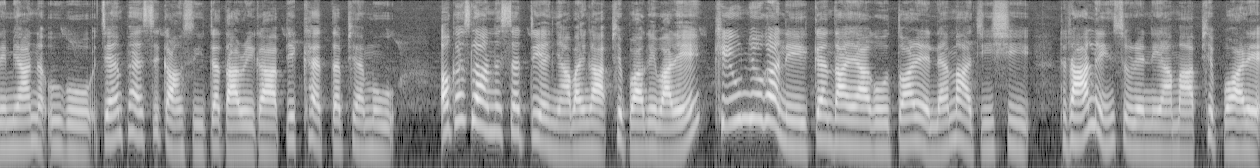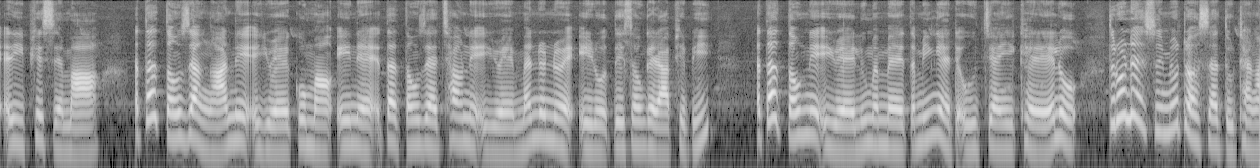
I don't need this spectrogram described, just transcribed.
လင်များနှစ်ဦးကိုအကြမ်းဖက်စစ်ကောင်စီတပ်သားတွေကပြစ်ခတ်တပ်ဖြတ်မှုဩဂတ်လ22ရက်ညပိုင်းကဖြစ်ပွားခဲ့ပါတယ်။ခင်ဦးမြို့ကနေကန်တာယာကိုသွားတဲ့လမ်းမကြီးရှိတရားလိန်ဆိုတဲ့နေရာမှာဖြစ်ပွားတဲ့အဲ့ဒီဖြစ်စဉ်မှာအသက်35နှစ်အရွယ်ကိုမောင်အေးနဲ့အသက်36နှစ်အရွယ်မက်နွနွဲ့အေးတို့တေဆုံးခဲ့တာဖြစ်ပြီးအသက်3နှစ်အရွယ်လူမမယ်သမီးငယ်တဦးကြံရီခဲ့တယ်လို့ သူတို့နဲ့ဆွေမျိုးတော်ဆက်သူထံက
